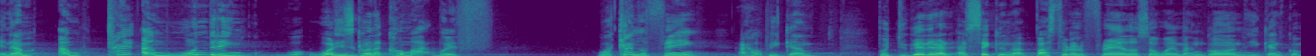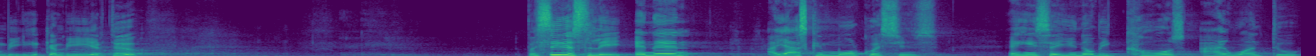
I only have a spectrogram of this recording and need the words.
And I'm, I'm, try, I'm wondering wh- what he's going to come up with. What kind of thing? I hope he can put together a, a second Pastor Alfredo so when I'm gone, he can, be, he can be here too. But seriously, and then I asked him more questions. And he said, You know, because I want to,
